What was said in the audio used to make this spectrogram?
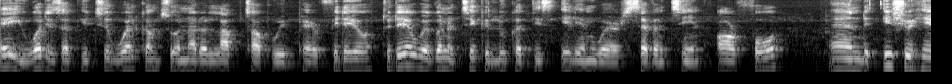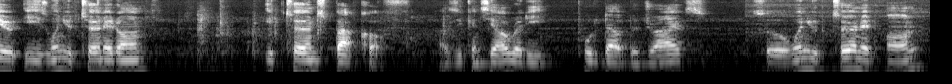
Hey, what is up YouTube? Welcome to another laptop repair video. Today we're going to take a look at this Alienware 17R4 and the issue here is when you turn it on it turns back off. As you can see I already pulled out the drives. So when you turn it on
